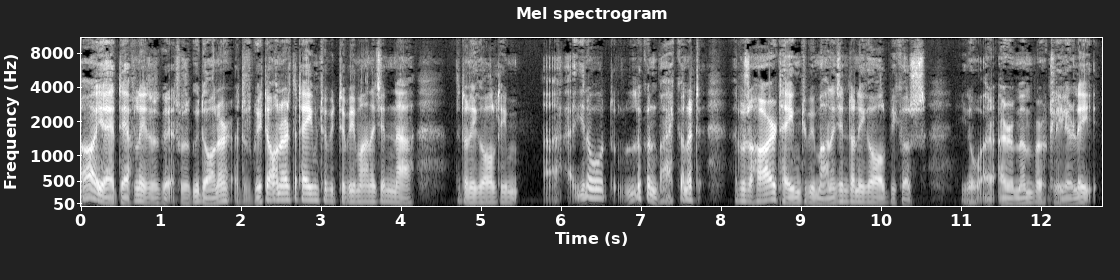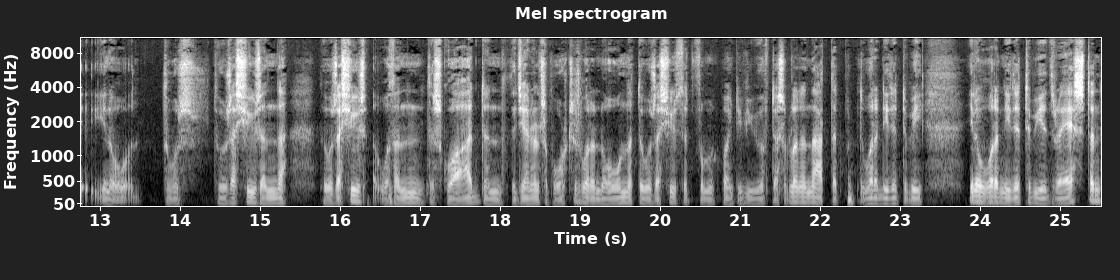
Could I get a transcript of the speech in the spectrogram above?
Oh yeah, definitely. It was a, it was a good honour. It was a great honour at the time to be to be managing uh, the Donegal team. Uh, you know, looking back on it, it was a hard time to be managing Donegal because, you know, I, I remember clearly. You know, there was there was issues in the there was issues within the squad and the general supporters would have known that there was issues that from a point of view of discipline and that that would have needed to be you know what have needed to be addressed. And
